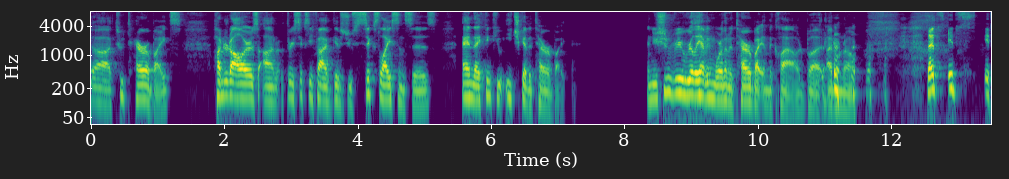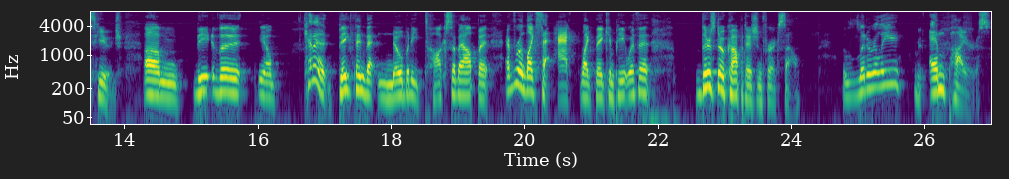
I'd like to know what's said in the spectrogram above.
uh, two terabytes. Hundred dollars on three sixty five gives you six licenses, and I think you each get a terabyte. And you shouldn't be really having more than a terabyte in the cloud, but I don't know. That's it's it's huge. Um, the the you know kind of big thing that nobody talks about, but everyone likes to act like they compete with it. There's no competition for Excel. Literally, empires,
